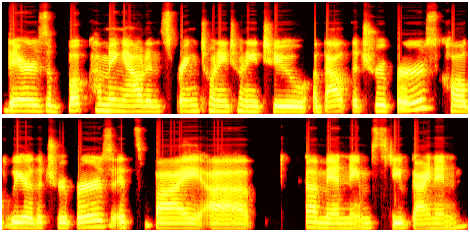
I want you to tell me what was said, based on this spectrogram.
There's a book coming out in spring 2022 about the troopers called We Are the Troopers. It's by uh, a man named Steve Guinan,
